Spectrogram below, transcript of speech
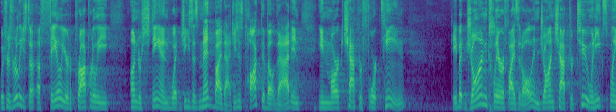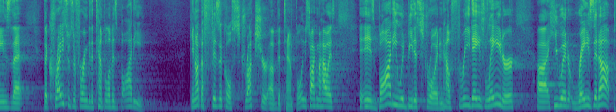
which was really just a, a failure to properly understand what Jesus meant by that. Jesus talked about that in, in Mark chapter 14. Okay, but John clarifies it all in John chapter 2 when he explains that, that Christ was referring to the temple of his body. Okay, not the physical structure of the temple. He was talking about how his, his body would be destroyed and how three days later uh, he would raise it up,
